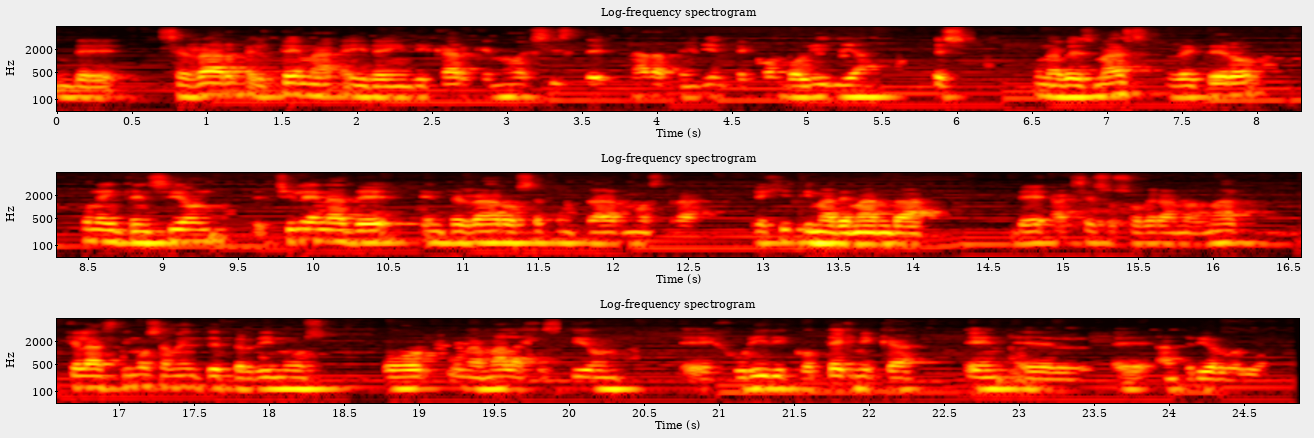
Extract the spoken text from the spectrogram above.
de cerrar el tema y de indicar que no existe nada pendiente con Bolivia es, una vez más, reitero, una intención chilena de enterrar o sepultar nuestra legítima demanda de acceso soberano al mar, que lastimosamente perdimos por una mala gestión eh, jurídico-técnica en el eh, anterior gobierno.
